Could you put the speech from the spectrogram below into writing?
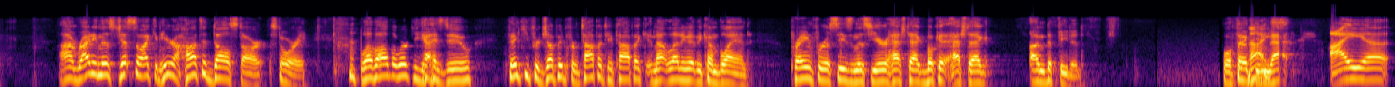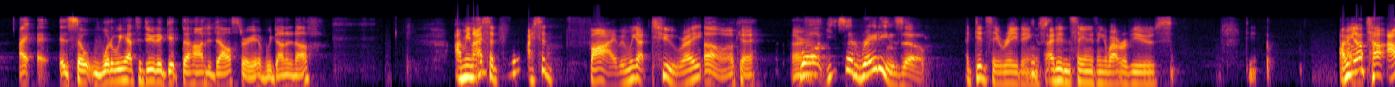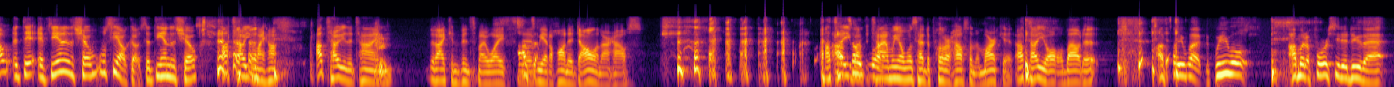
I'm writing this just so I can hear a haunted doll star story. Love all the work you guys do. Thank you for jumping from topic to topic and not letting it become bland. Praying for a season this year. Hashtag book it. Hashtag undefeated. Well, thank nice. you. That I, uh, I. So, what do we have to do to get the haunted doll story? Have we done enough? I mean, I said, I said five, and we got two, right? Oh, okay. All well, right. you said ratings though. I did say ratings. I didn't say anything about reviews. I mean, oh. I'll tell. I'll at the at the end of the show, we'll see how it goes. At the end of the show, I'll tell you my. I'll tell you the time that I convinced my wife that t- we had a haunted doll in our house. I'll tell I'll you tell about you the what. time we almost had to put our house on the market. I'll tell you all about it. I'll tell you what. We will. I'm going to force you to do that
